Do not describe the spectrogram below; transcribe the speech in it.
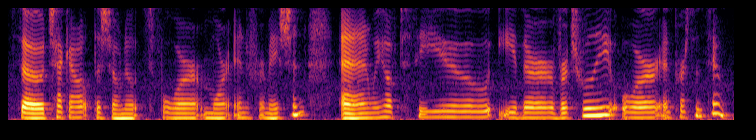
So check out the show notes for more information. And we hope to see you either virtually or in person soon.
